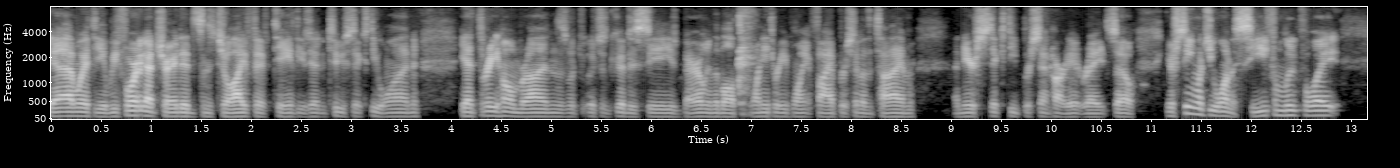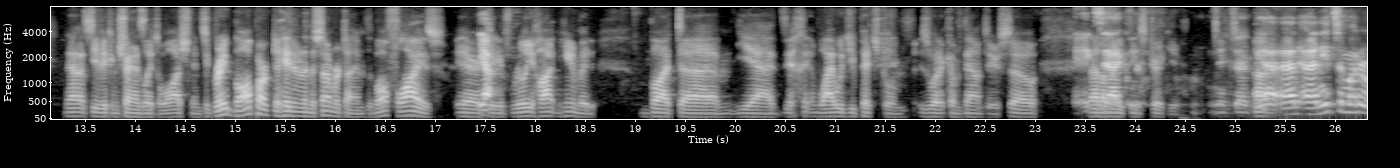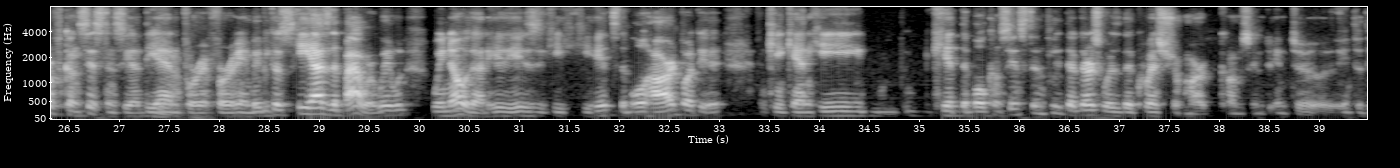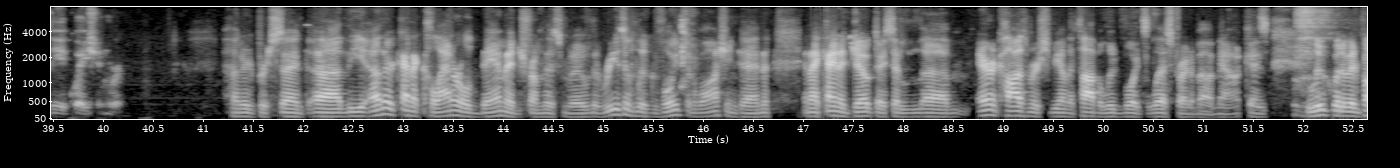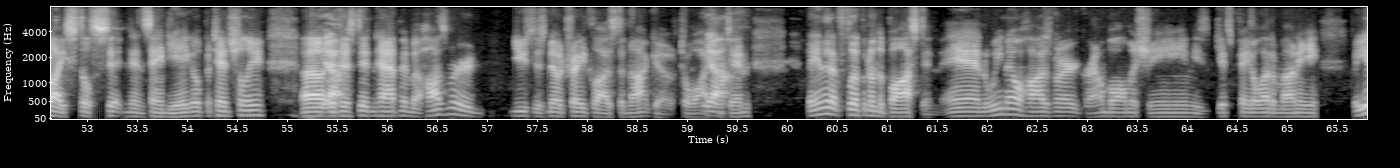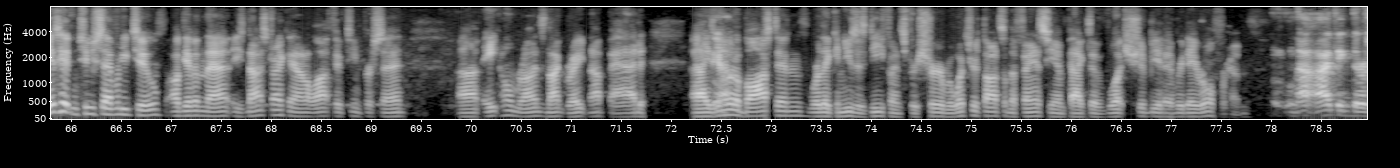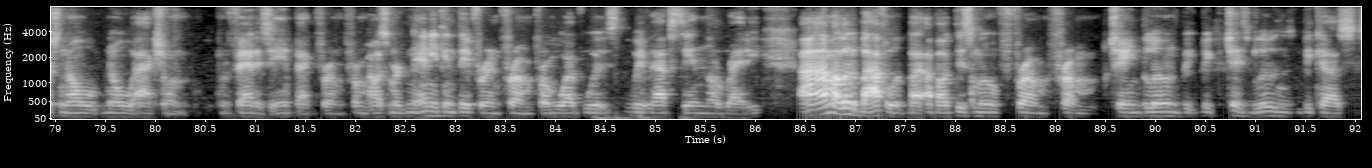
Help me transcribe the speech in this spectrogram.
Yeah, I'm with you. Before he got traded since July 15th, he's hitting 261. He had three home runs, which which is good to see. He's barreling the ball 23.5% of the time, a near 60% hard hit rate. So you're seeing what you want to see from Luke Voit. Now let's see if it can translate to Washington. It's a great ballpark to hit in in the summertime. The ball flies there. Yeah. It gets really hot and humid. But um, yeah, why would you pitch to him is what it comes down to. So exactly. that'll make things tricky. Exactly. Uh, yeah, and, and it's a matter of consistency at the yeah. end for for him because he has the power. We we know that he is he, he hits the ball hard, but uh, can, can he hit the ball consistently? There's where the question mark comes into into into the equation. Where Hundred uh, percent. The other kind of collateral damage from this move, the reason Luke Voit's in Washington, and I kind of joked, I said um, Eric Hosmer should be on the top of Luke Voit's list right about now because Luke would have been probably still sitting in San Diego potentially uh, yeah. if this didn't happen. But Hosmer used his no trade clause to not go to Washington. Yeah. They ended up flipping him to Boston, and we know Hosmer, ground ball machine. He gets paid a lot of money, but he is hitting 272. I'll give him that. He's not striking out a lot, 15 percent. Uh, eight home runs, not great, not bad. Uh, he's yeah. going to go to Boston where they can use his defense for sure. But what's your thoughts on the fantasy impact of what should be an everyday role for him? I think there's no no actual fantasy impact from from Hosmer, anything different from from what was we have seen already. I'm a little baffled by, about this move from from Chaim Bloom, big, big Chaim Bloom, because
